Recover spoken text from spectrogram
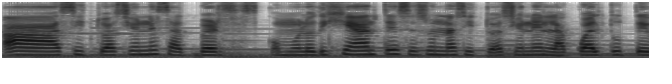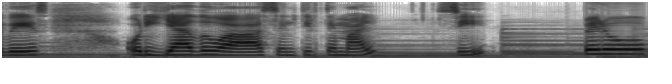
a situaciones adversas? Como lo dije antes, es una situación en la cual tú te ves orillado a sentirte mal, ¿sí? Pero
